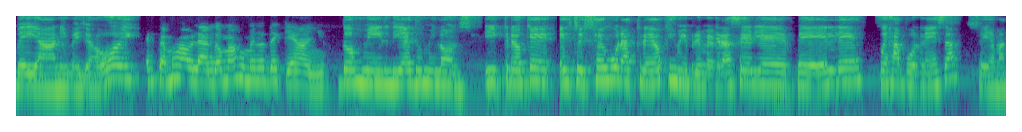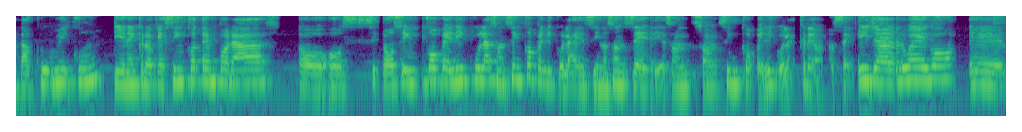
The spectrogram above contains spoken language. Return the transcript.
veía anime ya hoy. Estamos hablando más o menos de qué año? 2010, 2011. Y creo que, estoy segura, creo que mi primera serie BL fue japonesa, se llama Takumi-kun. Tiene creo que cinco temporadas o, o, cinco películas, son cinco películas en sí, no son series, son, son cinco películas, creo, no sé. Y ya luego, eh,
